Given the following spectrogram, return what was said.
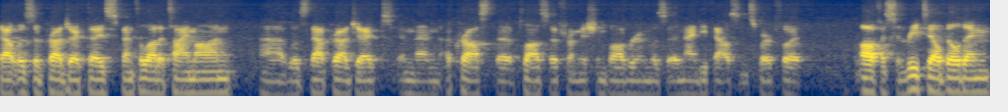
that was a project I spent a lot of time on. Uh, was that project, and then across the plaza from Mission Ballroom was a 90,000 square foot office and retail building,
